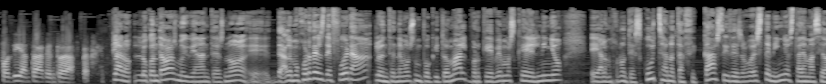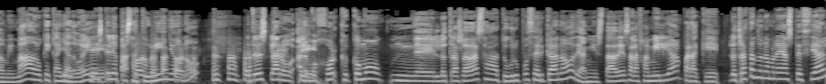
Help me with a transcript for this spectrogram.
podría entrar dentro de Asperger. Claro, lo contabas muy bien antes, ¿no? Eh, a lo mejor desde fuera lo entendemos un poquito mal, porque vemos que el niño eh, a lo mejor no te escucha, no te hace caso, y dices, oh, este niño está demasiado mimado, qué callado es, qué le pasa a tu niño, ¿no? Entonces, claro, a lo mejor, ¿cómo mm, eh, lo trasladas a tu grupo cercano de amistades, a la familia, para que lo tratan de una manera especial?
